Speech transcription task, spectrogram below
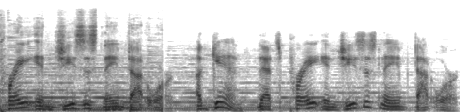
prayinjesusname.org. Again, that's prayinjesusname.org.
